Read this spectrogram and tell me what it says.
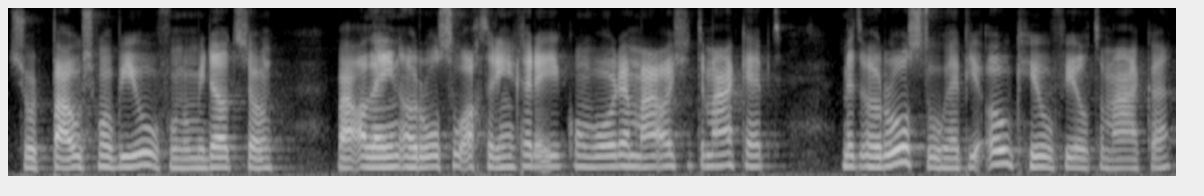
soort pausmobiel. Of hoe noem je dat? Zo'n waar alleen een rolstoel achterin gereden kon worden. Maar als je te maken hebt met een rolstoel, heb je ook heel veel te maken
